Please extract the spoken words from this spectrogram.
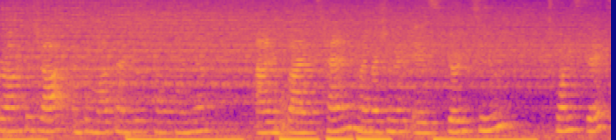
Veronica Jacques. I'm from Los Angeles, California. I'm 5'10". My measurement is 32, 26,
